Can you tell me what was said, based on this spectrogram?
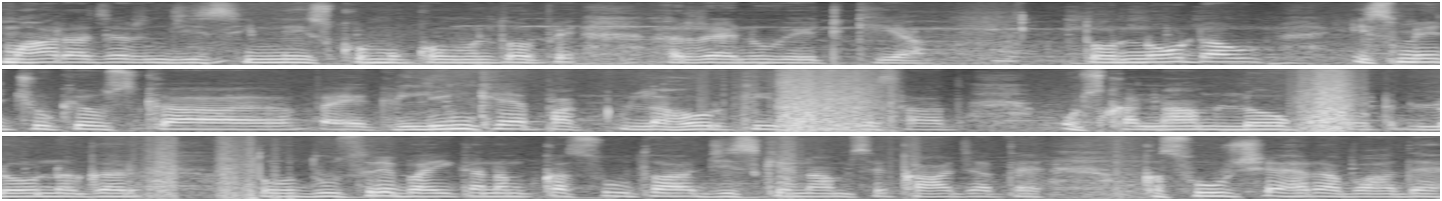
مہاراجہ رنجیت سنگھ نے اس کو مکمل طور پہ رینوویٹ کیا۔ تو نو ڈاؤٹ اس میں چونکہ اس کا ایک لنک ہے لاہور کی اس کے ساتھ اس کا نام لو کوٹ لو نگر تو دوسرے بھائی کا نام قصو تھا جس کے نام سے کہا جاتا ہے قصور شہر آباد ہے۔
